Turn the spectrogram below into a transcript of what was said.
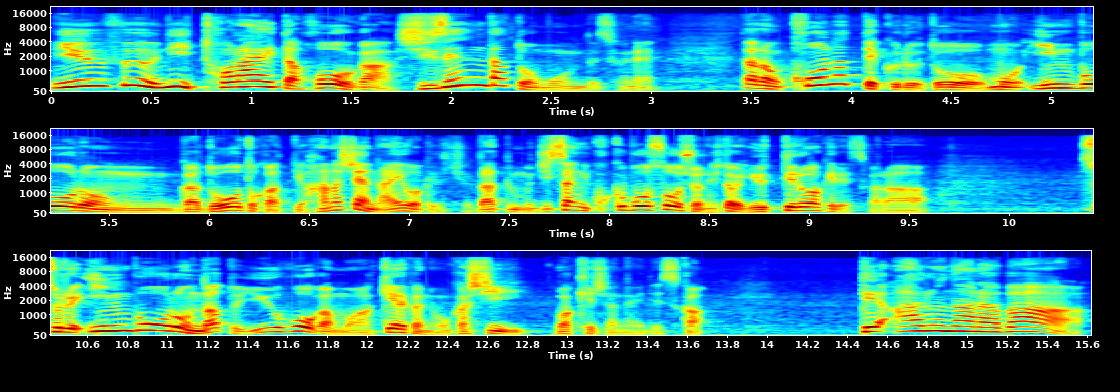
いうふうに捉えた方が自然だと思うんですよね。だからこうなってくるともう陰謀論がどうとかっていう話じゃないわけですよだってもう実際に国防総省の人が言ってるわけですからそれ陰謀論だという方がもう明らかにおかしいわけじゃないですか。であるならば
